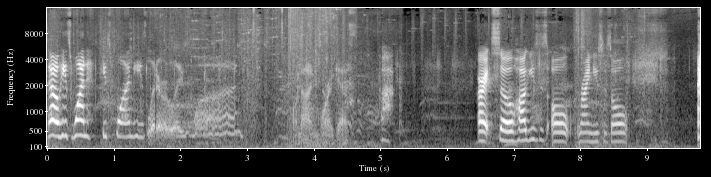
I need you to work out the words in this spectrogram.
No, he's one. He's one. He's literally one. Oh, not anymore, I guess. Fuck. All right, so Hog uses all. Ryan uses all.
